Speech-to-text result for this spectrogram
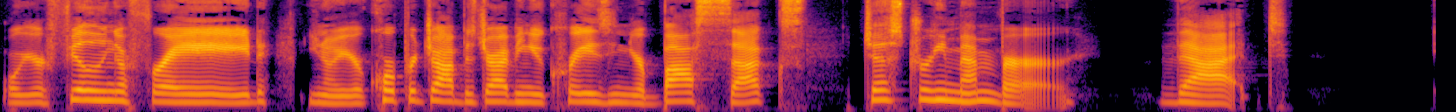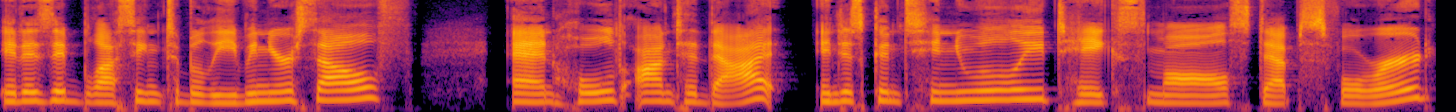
or you're feeling afraid, you know, your corporate job is driving you crazy and your boss sucks. Just remember that it is a blessing to believe in yourself and hold on to that and just continually take small steps forward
